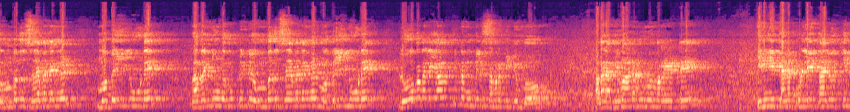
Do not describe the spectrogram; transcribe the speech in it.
ഒമ്പത് സേവനങ്ങൾ മൊബൈലിലൂടെ റവന്യൂ വകുപ്പിന്റെ ഒമ്പത് സേവനങ്ങൾ മൊബൈലിലൂടെ ലോക മലയാളത്തിന്റെ മുമ്പിൽ സമർപ്പിക്കുമ്പോൾ വളരെ അഭിമാനപൂർവം പറയട്ടെ ഇനി തലപ്പുള്ളി താലൂക്കിൽ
